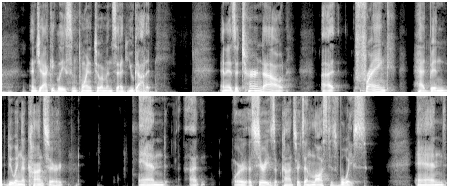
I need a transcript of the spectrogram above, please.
and Jackie Gleason pointed to him and said, You got it. And as it turned out, uh, Frank had been doing a concert and uh, or a series of concerts and lost his voice and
